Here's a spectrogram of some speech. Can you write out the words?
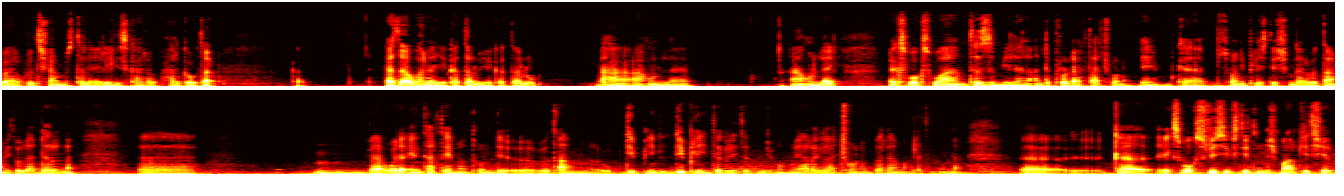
በ2005 ላይ release አድርገውታል። ከዛ በኋላ እየቀጠሉ እየቀጠሉ አሁን ላይ Xbox One ትዝ የሚለን አንድ product ኣቸው ነው። ይህም ከ Sony PlayStation ጋር በጣም የተወዳደረ እና ወደ entertainment ኡ በጣም deeply integrated እንዲሆኑ ያደረጋቸው ነበረ ማለት ነው። እና ከ Xbox 360 ትንሽ market share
